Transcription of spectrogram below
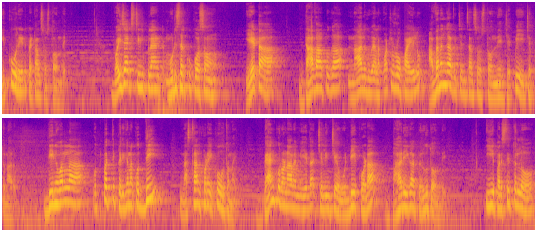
ఎక్కువ రేటు పెట్టాల్సి వస్తోంది. వైజాగ్ స్టీల్ ప్లాంట్ ముడి సరుకు కోసం ఏటా దాదాపుగా నాలుగు వేల కోట్ల రూపాయలు అదనంగా వెచ్చించాల్సి వస్తోంది అని చెప్పి చెప్తున్నారు. దీనివల్ల ఉత్పత్తి పెరిగిన కొద్దీ నష్టాలు కూడా ఎక్కువ అవుతున్నాయి. బ్యాంకు రుణాల మీద చెల్లించే వడ్డీ కూడా భారీగా పెరుగుతోంది. ఈ పరిస్థితుల్లో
